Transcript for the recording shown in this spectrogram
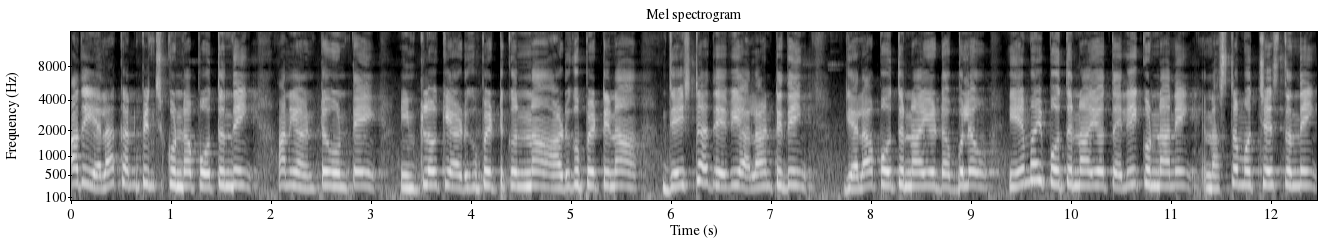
అది ఎలా కనిపించకుండా పోతుంది? అని అంటూ ఉంటే ఇంట్లోకి అడుగు పెట్టుకున్న అడుగు పెట్టిన జ్యేష్ఠాదేవి అలాంటిది. ఎలా పోతున్నాయో డబ్బులు? ఏమైపోతున్నాయో తెలియకుండానే నష్టం వచ్చేస్తుంది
